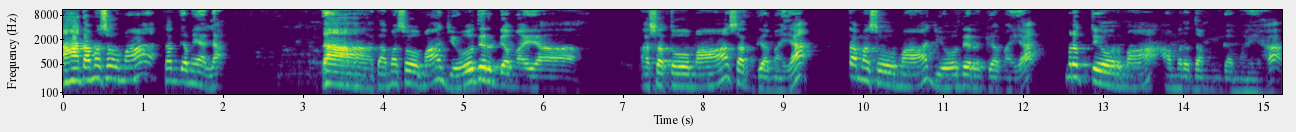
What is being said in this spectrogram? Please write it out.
ആ തമസോമാ സദ്ഗമയല്ല. ആ തമസോമാ ജ്യോതിർഗമയ. അസതോമാ സദ്ഗമയ. തമസോമാ ജ്യോതിർഗമയ. മൃത്യോർമാ അമൃതം ഗമയ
